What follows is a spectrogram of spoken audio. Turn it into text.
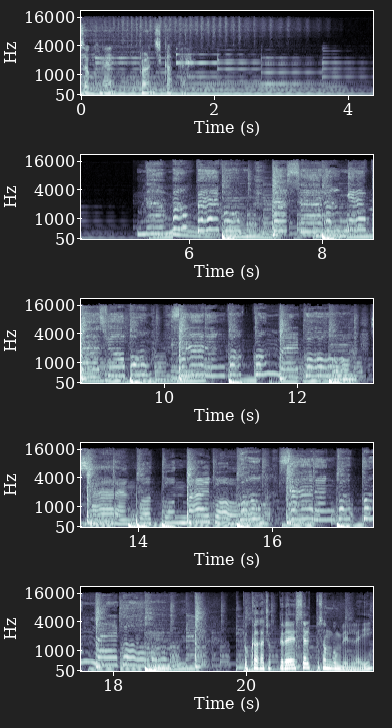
이석훈의 브런치 카페. 북카 가족들의 셀프 성공 릴레이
